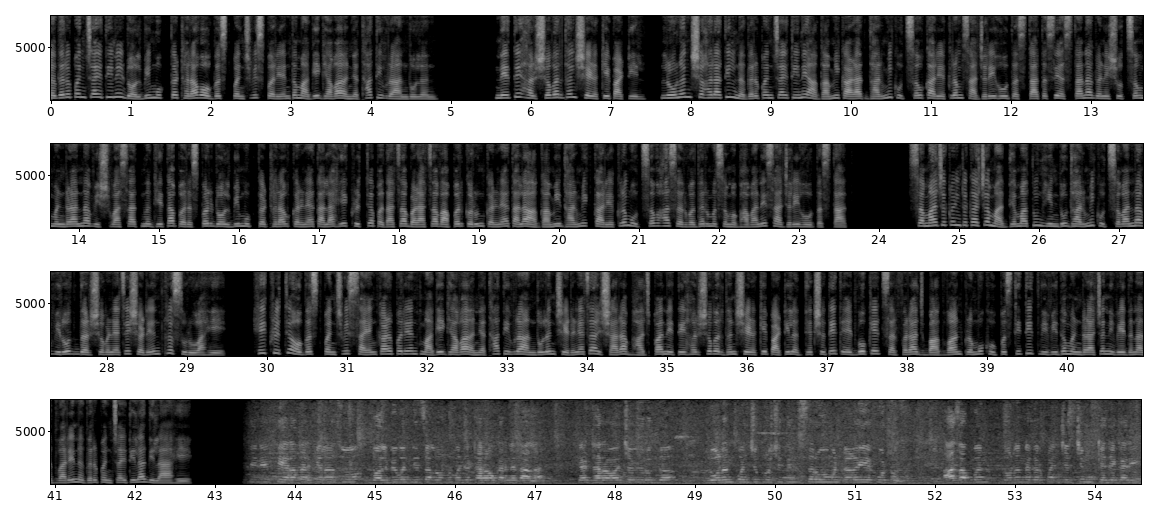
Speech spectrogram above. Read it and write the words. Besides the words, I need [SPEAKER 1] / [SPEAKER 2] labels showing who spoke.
[SPEAKER 1] नगरपंचायतीने डॉल्बीमुक्त ठराव ऑगस्ट पंचवीसपर्यंत मागे घ्यावा अन्यथा तीव्र आंदोलन. नेते हर्षवर्धन शेळके पाटील लोणंद शहरातील नगरपंचायतीने आगामी काळात धार्मिक उत्सव कार्यक्रम साजरे होत असतात असे असताना गणेशोत्सव मंडळांना विश्वासात न घेता परस्पर डॉल्बीमुक्त ठराव करण्यात आला हे कृत्य पदाचा बळाचा वापर करून करण्यात आला आगामी धार्मिक कार्यक्रम उत्सव हा सर्वधर्म समभावाने साजरे होत असतात. समाजकंटकाच्या माध्यमातून हिंदू धार्मिक उत्सवांना विरोध दर्शवण्याचे षडयंत्र सुरू आहे. हे कृत्य ऑगस्ट पंचवीस सायंकाळपर्यंत मागे घ्यावा अन्यथा तीव्र आंदोलन छेडण्याचा इशारा भाजपा नेते हर्षवर्धन शेळके पाटील अध्यक्षतेत ॲडव्होकेट सरफराज बागवान प्रमुख उपस्थितीत विविध मंडळाच्या निवेदनाद्वारे नगरपंचायतीला दिला आहे.
[SPEAKER 2] तिने तेरा तारखेला जो डॉल्बी बंदीचा ठराव करण्यात आला त्या ठरावाच्या विरुद्ध लोणंद पंचक्रोशीतील सर्व मंडळं एकवटून आज आपण लोणंद नगरपंचायतचे मुख्याधिकारी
